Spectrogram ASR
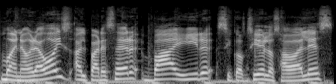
Bueno, Grabois al parecer va a ir, si consigue los avales,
